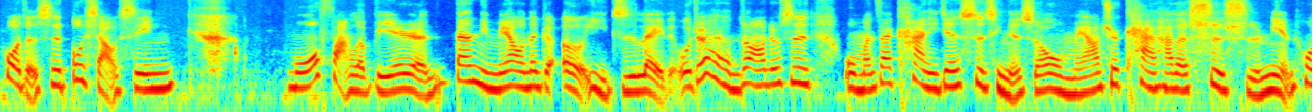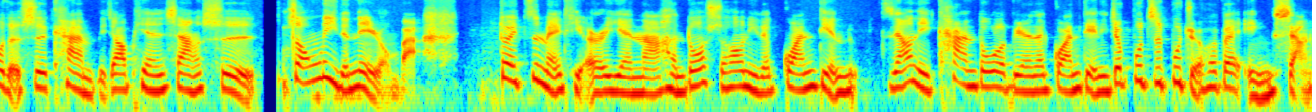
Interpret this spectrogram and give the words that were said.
或者是不小心模仿了别人，但你没有那个恶意之类的？我觉得很重要，就是我们在看一件事情的时候，我们要去看它的事实面，或者是看比较偏向是中立的内容吧。对自媒体而言呢，很多时候你的观点，只要你看多了别人的观点，你就不知不觉会被影响。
